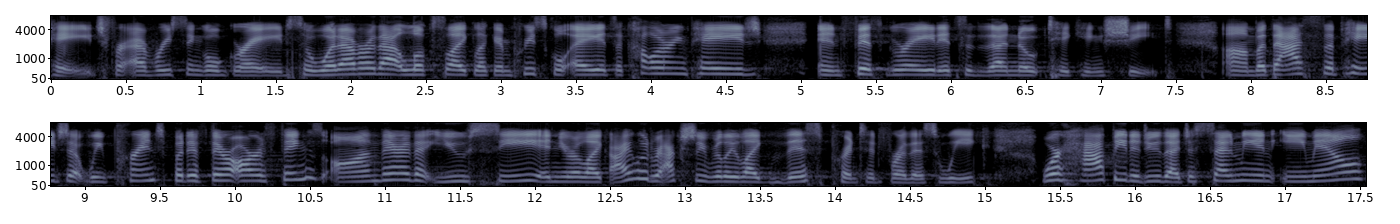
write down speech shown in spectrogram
page for every single grade. So, whatever that looks like, like in preschool A, it's a coloring page. In fifth grade, it's the note taking sheet. Um, but that's the page that we print. But if there are things on there that you see and you're like, I would actually really like this printed for this week, we're happy to do that. Just send me an email,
